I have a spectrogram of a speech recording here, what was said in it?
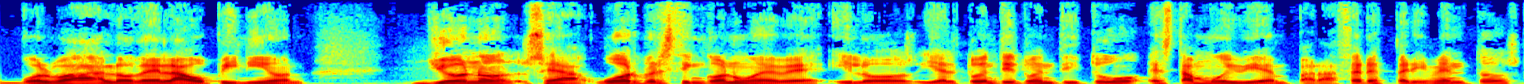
vuelvo a lo de la opinión. Yo no, o sea, WordPress 5.9 y, los, y el 2022 están muy bien para hacer experimentos,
